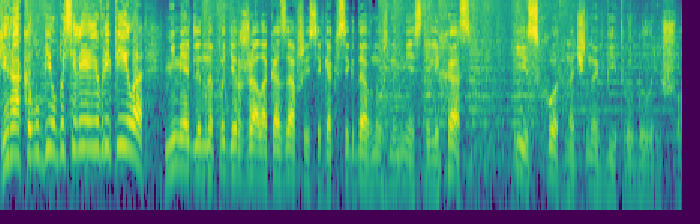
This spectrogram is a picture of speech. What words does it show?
«Геракл убил Басилея Еврипила!» Немедленно поддержал оказавшийся, как всегда, в нужном месте Лихас, и исход ночной битвы был решен.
